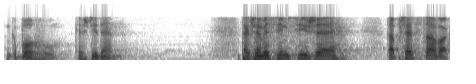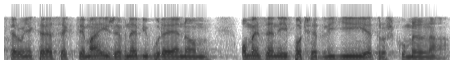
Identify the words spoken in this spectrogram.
k Bohu. Každý den. Takže myslím si, že ta představa, kterou některé sekty mají, že v nebi bude jenom omezený počet lidí, je trošku mylná.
